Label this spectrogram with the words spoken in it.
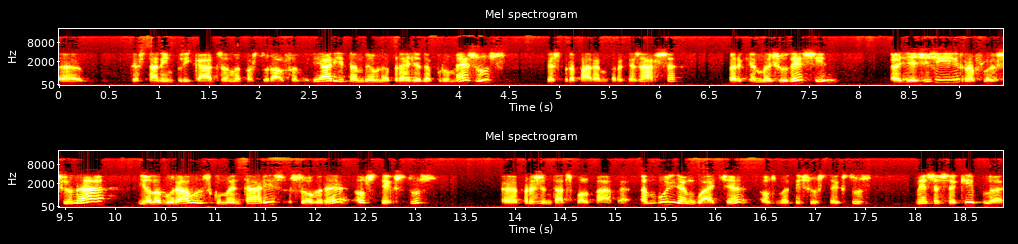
eh, que estan implicats en la pastoral familiar i també una parella de promesos que es preparen per casar-se perquè m'ajudessin a llegir, reflexionar i elaborar uns comentaris sobre els textos eh, presentats pel papa, amb un llenguatge, els mateixos textos, més assequible,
